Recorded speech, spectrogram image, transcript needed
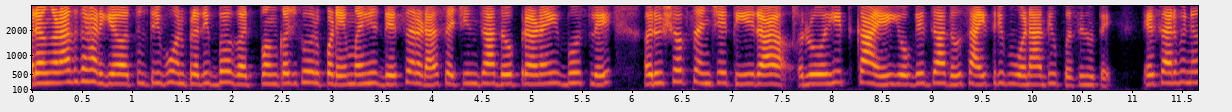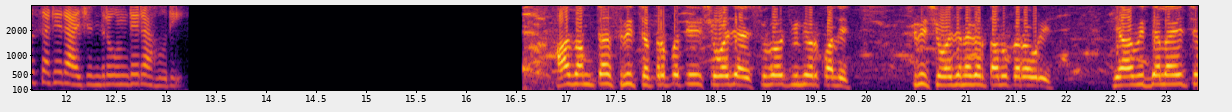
रंगनाथ घाडगे अतुल त्रिभुवन प्रदीप भगत पंकज घोरपडे महेश देसरडा सचिन जाधव प्रणय भोसले ऋषभ संचेती रा रोहित काळे योगेश जाधव साई त्रिभुवन आदी उपस्थित होते. एस आर बी न्यूजसाठी राजेंद्र उंडे राहुरी. आज आमच्या Shri Chhatrapati Shivaji high school junior college Shri Shivajinagar taluka Rahuri या विद्यालयाचे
